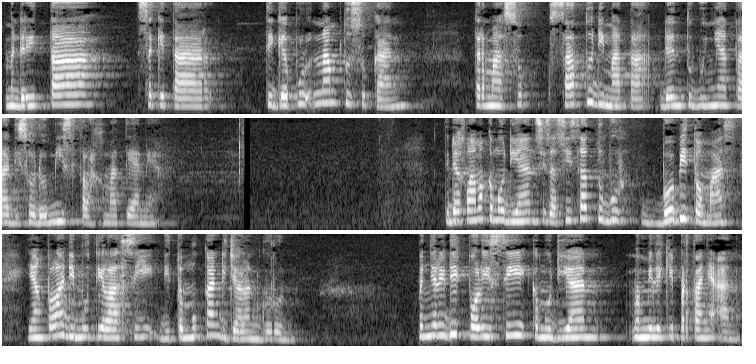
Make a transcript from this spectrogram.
menderita sekitar 36 tusukan termasuk satu di mata dan tubuhnya telah disodomi setelah kematiannya. Tidak lama kemudian, sisa-sisa tubuh Bobby Thomas yang telah dimutilasi ditemukan di jalan gurun. Penyelidik polisi kemudian memiliki pertanyaan,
